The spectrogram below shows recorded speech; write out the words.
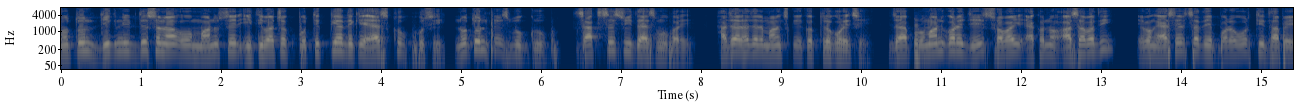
নতুন দিক নির্দেশনা ও মানুষের ইতিবাচক প্রতিক্রিয়া দেখে অ্যাস খুব খুশি। নতুন ফেসবুক গ্রুপ, সাকসেস উইথ অ্যাস মুভারে হাজার হাজার মানুষকে একত্র করেছে, যা প্রমাণ করে যে সবাই এখনও আশাবাদী এবং অ্যাসের সাথে পরবর্তী ধাপে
